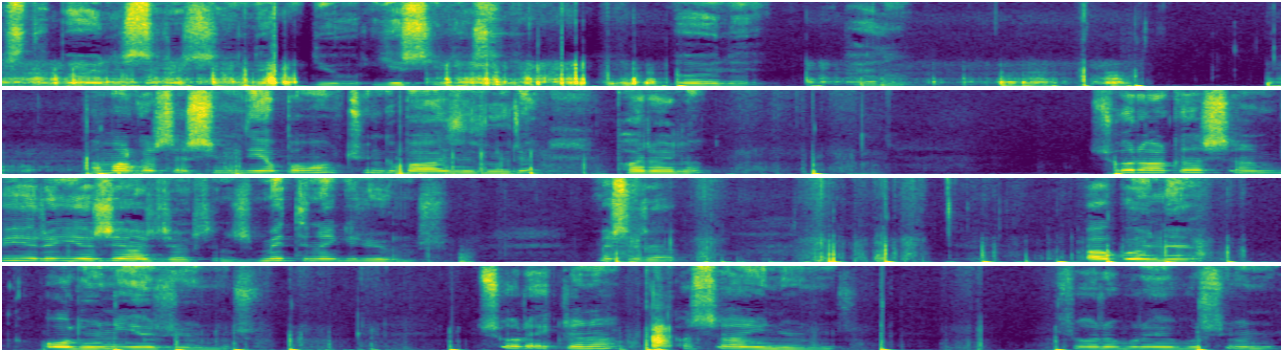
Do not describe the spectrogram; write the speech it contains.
İşte böyle sırasıyla gidiyor. Yeşil yeşil. Böyle falan. Ama arkadaşlar şimdi yapamam çünkü bazıları paralı. Sonra arkadaşlar bir yere yazı yazacaksınız. Metine giriyorsunuz. Mesela abone olun yazıyorsunuz. Sonra ekrana aşağı iniyorsunuz. Sonra buraya basıyorsunuz.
